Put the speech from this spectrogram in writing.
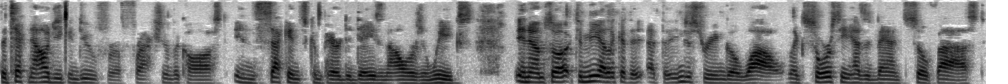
the technology can do for a fraction of the cost in seconds compared to days and hours and weeks." And um, so to me, I look at the at the industry and go, "Wow, like sourcing has advanced so fast.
